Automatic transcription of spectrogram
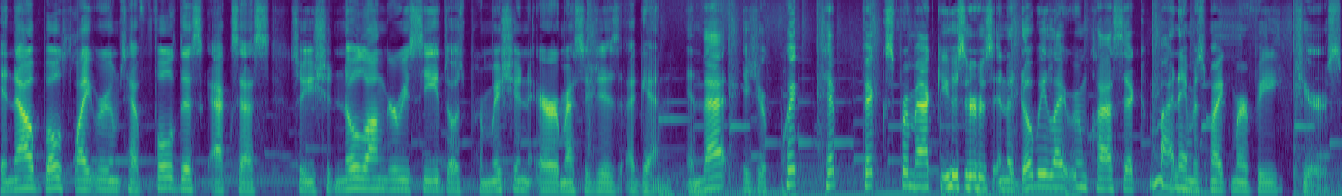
and now both Lightrooms have full disk access, so you should no longer receive those permission error messages again. And that is your quick tip fix for Mac users in Adobe Lightroom Classic. My name is Mike Murphy. Cheers.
